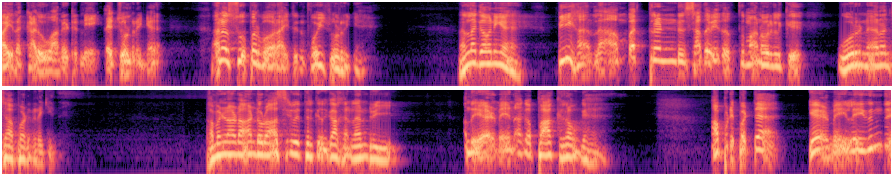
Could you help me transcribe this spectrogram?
வயிறை கழுவான்னுட்டு நீங்களே சொல்கிறீங்க ஆனால் சூப்பர் பவர் ஆகிட்டுன்னு போய் சொல்கிறீங்க நல்லா கவனிங்க. பீகாரில் 52% ரெண்டு சதவீதத்து மாணவர்களுக்கு ஒரு நேரம் சாப்பாடு கிடைக்குது. தமிழ்நாடு ஆண்டவர் ஆசீர்வதித்திருக்கிறதுக்காக நன்றி. அந்த ஏழ்மையை நாங்கள் பார்க்குறவங்க. அப்படிப்பட்ட ஏழ்மையில் இருந்து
